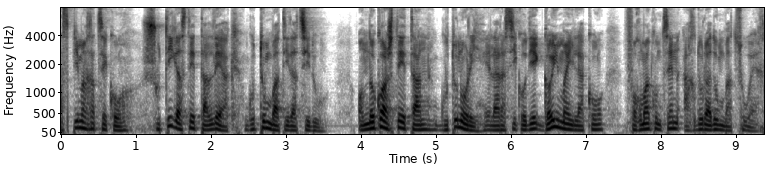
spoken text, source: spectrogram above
azpimarratzeko, suti gazte taldeak gutun bat idatzi du. Ondoko asteetan, gutun hori helaraziko diek goi mailako formakuntzen arduradun batzuer.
